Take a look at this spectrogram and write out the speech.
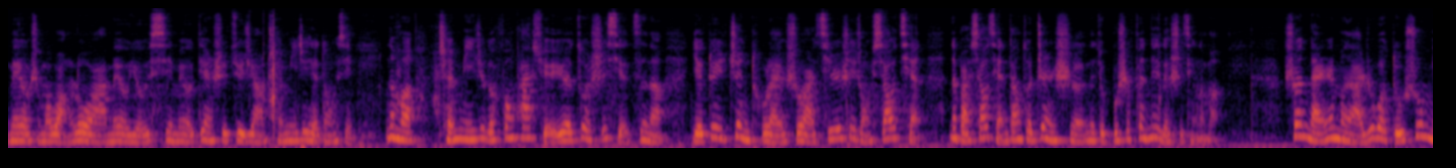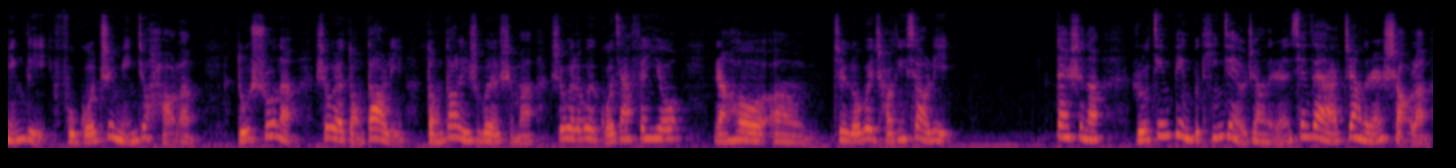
没有什么网络啊，没有游戏，没有电视剧这样沉迷这些东西。那么沉迷这个风花雪月、作诗写字呢，也对正途来说啊，其实是一种消遣。那把消遣当做正事了，那就不是分内的事情了嘛。说男人们啊，如果读书明理、辅国治民就好了。读书呢，是为了懂道理，懂道理是为了什么？是为了为国家分忧，然后嗯，这个为朝廷效力。但是呢。如今并不听见有这样的人，现在啊，这样的人少了。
